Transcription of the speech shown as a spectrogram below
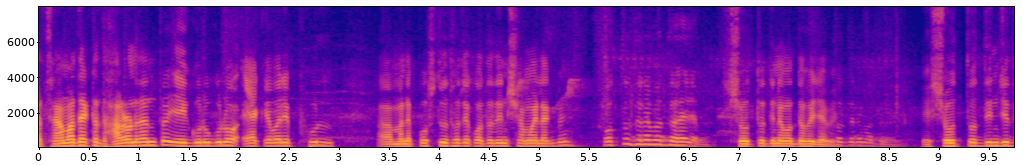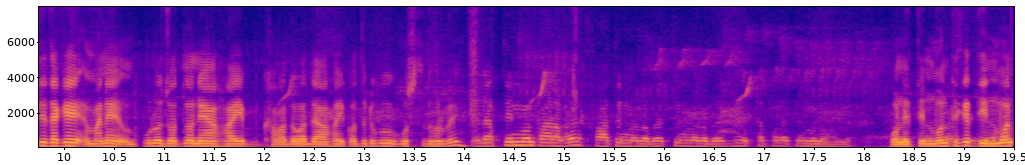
আচ্ছা আমাদের একটা ধারণা দেন তো এই গরুগুলো একেবারে ফুল মানে প্রস্তুত হতে কতদিন সময় লাগবে? সত্তর দিনের মধ্যে হয়ে যাবে। সত্তর দিনের মধ্যে হয়ে যাবে? দিনের মধ্যে এই সত্তর দিন যদি তাকে মানে পুরো যত্ন নেওয়া হয় খাওয়া দাওয়া দেওয়া হয় কতটুকু গোস্ত ধরবে? এটা তিন মন পার হবে সোয়া তিন মন হবে তিন মন হবে দু একটা পনেরো তিন মন হবে। পনেরো তিন মন থেকে তিন মন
